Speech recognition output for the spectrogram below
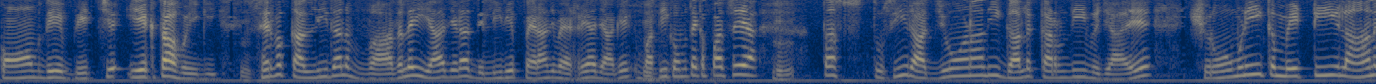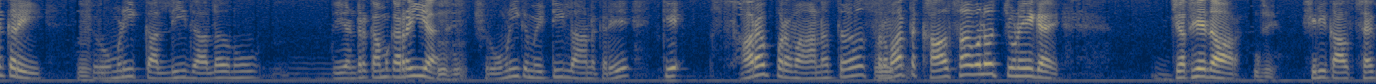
ਕੌਮ ਦੇ ਵਿੱਚ ਏਕਤਾ ਹੋਏਗੀ। ਸਿਰਫ ਅਕਾਲੀ ਦਲ ਬਾਦਲ ਹੀ ਆ ਜਿਹੜਾ ਦਿੱਲੀ ਦੇ ਪੈਰਾਂ 'ਚ ਬੈਠ ਰਿਹਾ ਜਾ ਕੇ। ਬਾਕੀ ਕੌਮ ਤਾਂ ਇੱਕ ਪਾਸੇ ਆ। ਤਾਂ ਤੁਸੀਂ ਰਾਜੋਆਣਾ ਦੀ ਗੱਲ ਕਰਨ ਦੀ ਬਜਾਏ ਸ਼੍ਰੋਮਣੀ ਕਮੇਟੀ ਐਲਾਨ ਕਰੇ। ਸ਼੍ਰੋਮਣੀ ਅਕਾਲੀ ਦਲ ਨੂੰ ਦੇ ਅੰਡਰ ਕੰਮ ਕਰ ਰਹੀ ਹੈ। ਸ਼੍ਰੋਮਣੀ ਕਮੇਟੀ ਐਲਾਨ ਕਰੇ ਕਿ ਸਰਵ ਪ੍ਰਵਾਨਿਤ ਸਰਬੱਤ ਖਾਲਸਾ ਵੱਲੋਂ ਚੁਣੇ ਗਏ ਜਥੇਦਾਰ ਜੀ। ਸ਼੍ਰੀ ਅਕਾਲ ਸਾਹਿਬ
